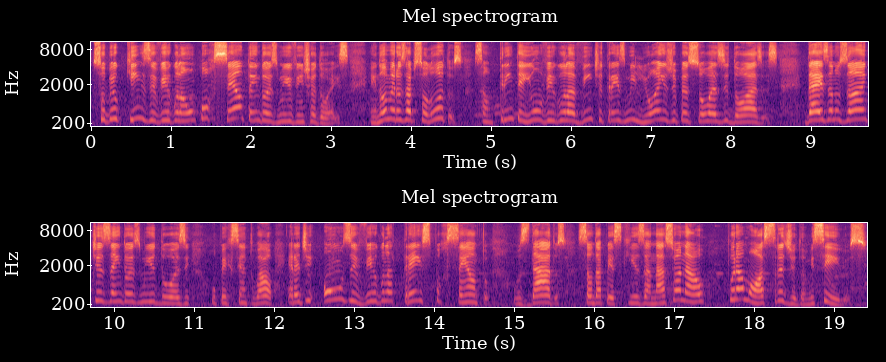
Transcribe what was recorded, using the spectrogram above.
subiu 15,1% em 2022. Em números absolutos, são 31,23 milhões de pessoas idosas. Dez anos antes, em 2012, o percentual era de 11,3%. Os dados são da Pesquisa Nacional por amostra de domicílios.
